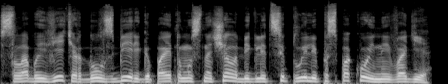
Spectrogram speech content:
Слабый ветер дул с берега, поэтому сначала беглецы плыли по спокойной воде.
